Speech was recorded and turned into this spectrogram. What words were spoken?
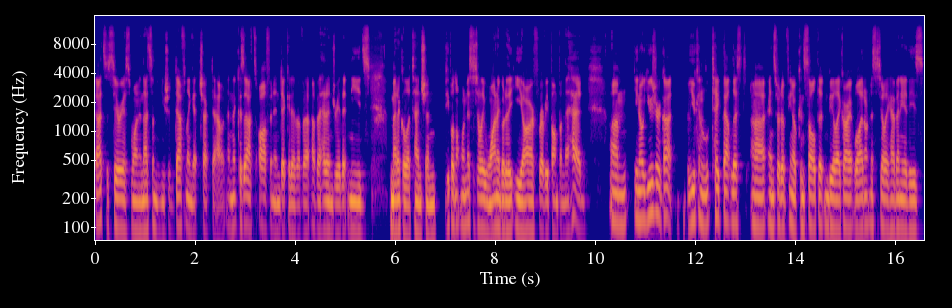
that's a serious one, and that's something you should definitely get checked out. And because that's often indicative of a, of a head injury that needs medical attention. People don't necessarily want to go to the ER for every bump on the head. Um, you know, use your gut. You can take that list uh, and sort of you know consult it and be like, all right, well, I don't necessarily have any of these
